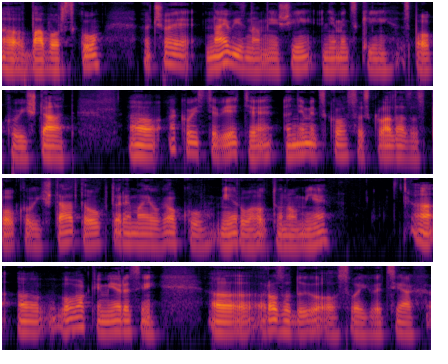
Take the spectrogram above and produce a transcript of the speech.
v Bavorsku, čo je najvýznamnejší nemecký spolkový štát. Ako iste viete, Nemecko sa skladá zo spolkových štátov, ktoré majú veľkú mieru autonómie a vo veľkej miere si rozhodujú o svojich veciach eh,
